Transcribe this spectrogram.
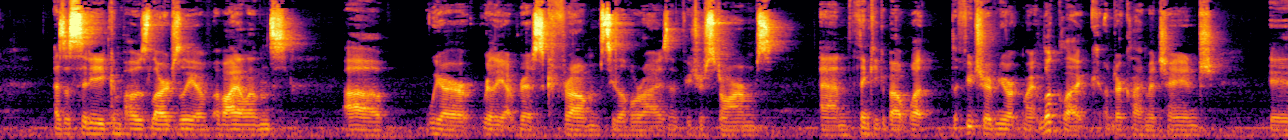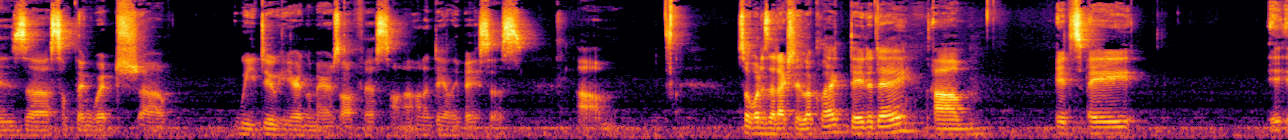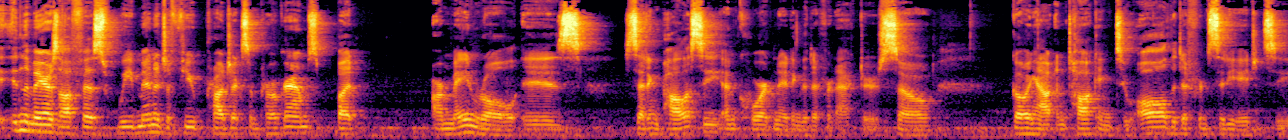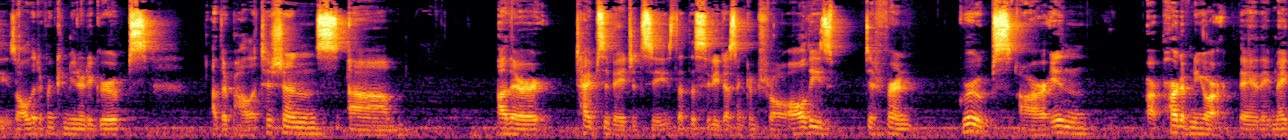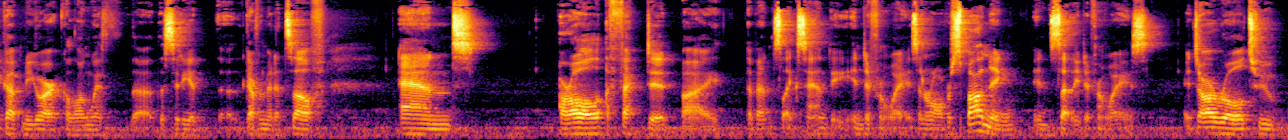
as a city composed largely of, of islands, uh, we are really at risk from sea level rise and future storms. And thinking about what the future of New York might look like under climate change is uh, something which uh, we do here in the mayor's office on a, on a daily basis. Um, so, what does that actually look like day to day? Um, it's a in the mayor's office, we manage a few projects and programs, but our main role is setting policy and coordinating the different actors. So, going out and talking to all the different city agencies, all the different community groups, other politicians, um, other types of agencies that the city doesn't control. All these different groups are in are part of New York. They, they make up New York along with the, the city the government itself and are all affected by events like Sandy in different ways and are all responding in slightly different ways. It's our role to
